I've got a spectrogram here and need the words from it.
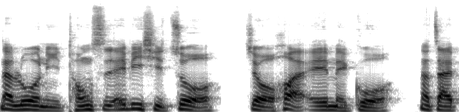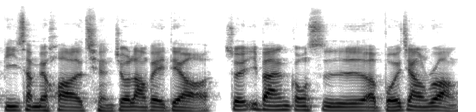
那如果你同时 A、B 一起做，就后来 A 没过，那在 B 上面花的钱就浪费掉了。所以一般公司呃不会这样 run，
